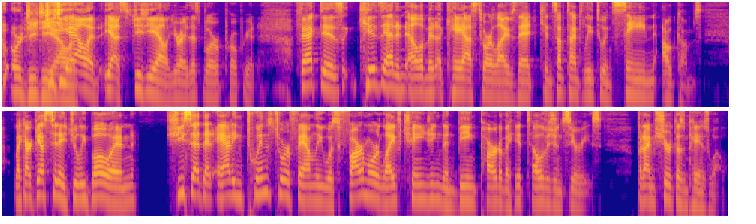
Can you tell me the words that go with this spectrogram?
Or GG, GG Allin. Allin. Yes, GG Allin. You're right. That's more appropriate. Fact is, kids add an element of chaos to our lives that can sometimes lead to insane outcomes. Like our guest today, Julie Bowen, she said that adding twins to her family was far more life changing than being part of a hit television series. But I'm sure it doesn't pay as well.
